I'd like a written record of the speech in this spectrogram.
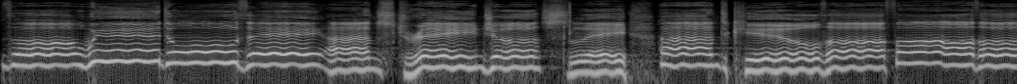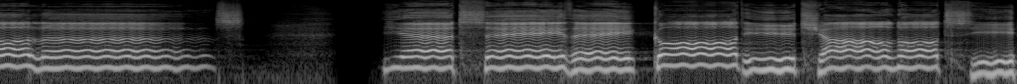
The widow they and stranger slay, and kill the fatherless. Yet say they, God it shall not see,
